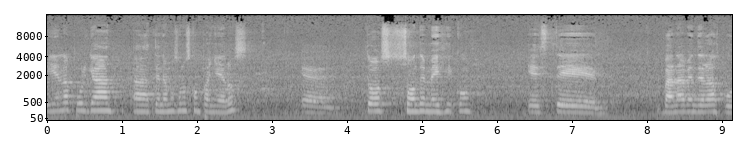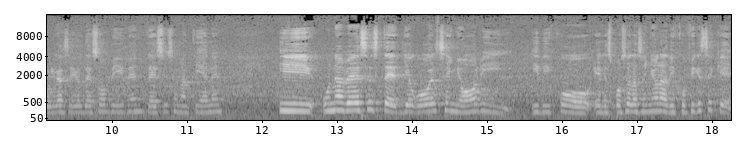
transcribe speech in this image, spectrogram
Ahí en la pulga ah, tenemos unos compañeros, eh, todos son de México, este, van a vender las pulgas, ellos de eso viven, de eso se mantienen. Y una vez este, llegó el señor y, dijo, el esposo de la señora dijo, fíjese que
